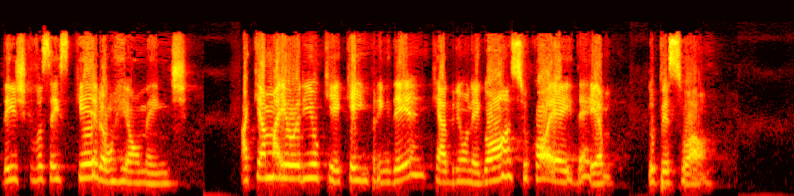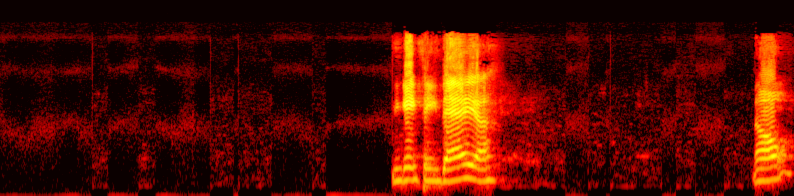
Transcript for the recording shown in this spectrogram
desde que vocês queiram realmente. Aqui a maioria o quê? Quer empreender? Quer abrir um negócio? Qual é a ideia do pessoal? Ninguém tem ideia? Não?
